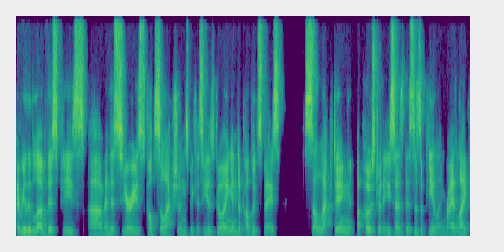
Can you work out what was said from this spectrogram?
I really love this piece um, and this series called Selections because he is going into public space selecting a poster that he says this is appealing, right? Like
